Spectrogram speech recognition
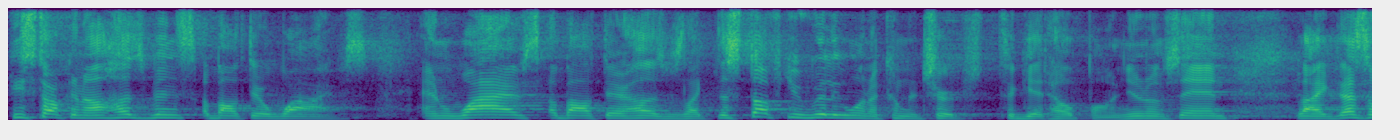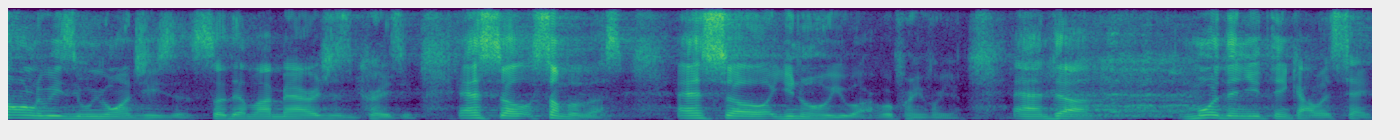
He's talking to husbands about their wives and wives about their husbands. Like the stuff you really want to come to church to get help on. You know what I'm saying? Like that's the only reason we want Jesus, so that my marriage isn't crazy. And so, some of us. And so, you know who you are. We're praying for you. And uh, more than you think I would say.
